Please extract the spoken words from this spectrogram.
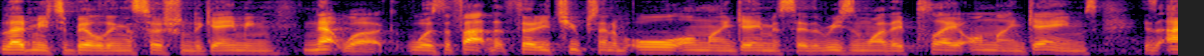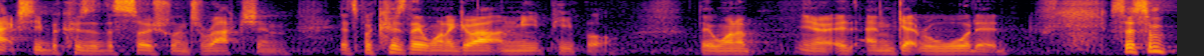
led me to building the Social into Gaming network was the fact that 32% of all online gamers say the reason why they play online games is actually because of the social interaction. It's because they want to go out and meet people. They want to, you know, and get rewarded. So some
